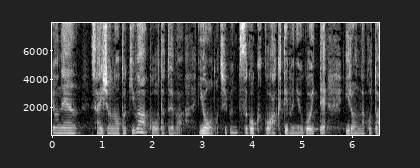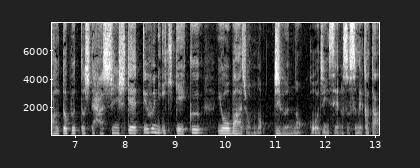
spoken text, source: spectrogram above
4年最初の時はこう例えば陽の自分すごくこうアクティブに動いていろんなことをアウトプットして発信してっていうふうに生きていく陽バージョンの自分のこう人生の進め方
